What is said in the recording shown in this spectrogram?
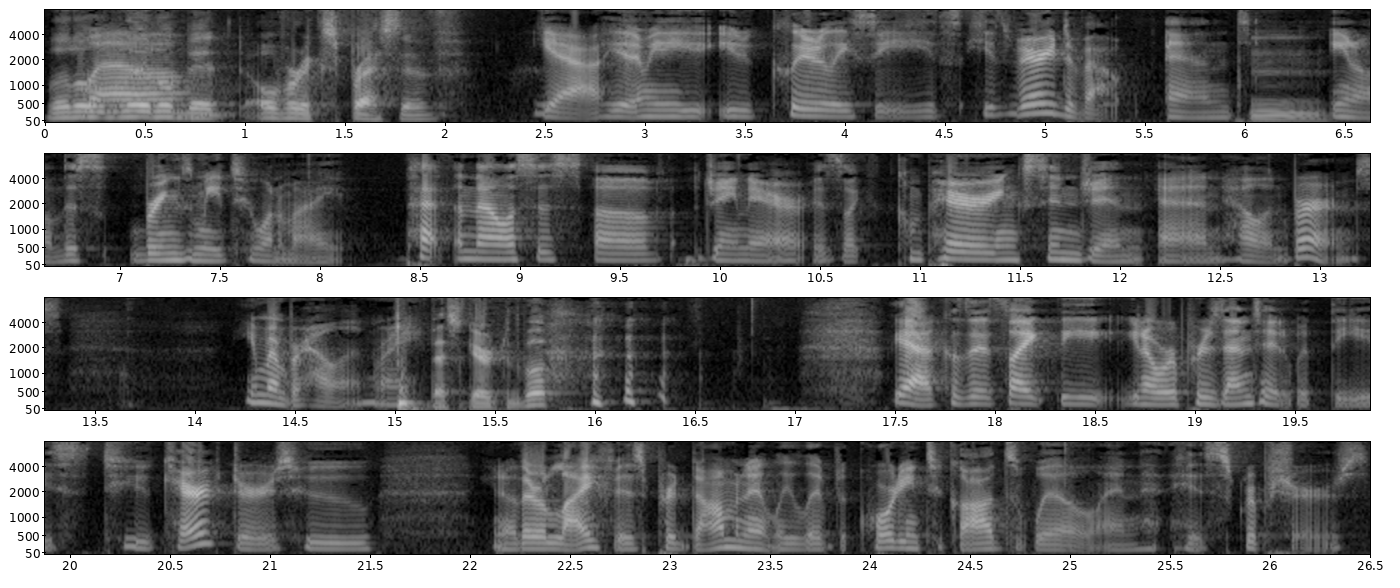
a little Well- little bit over expressive. Yeah, he, I mean, you, you clearly see he's he's very devout, and Hmm. you know this brings me to one of my pet analysis of Jane Eyre is like comparing St. John and Helen Burns. You remember Helen, right? Best character in the book. Yeah, because it's like the you know we're presented with these two characters who, you know, their life is predominantly lived according to God's will and His scriptures,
